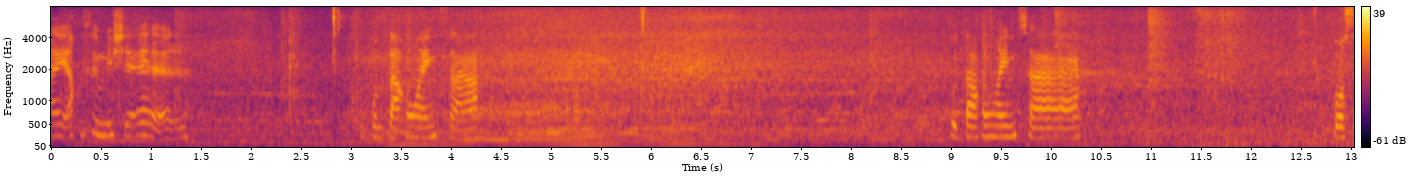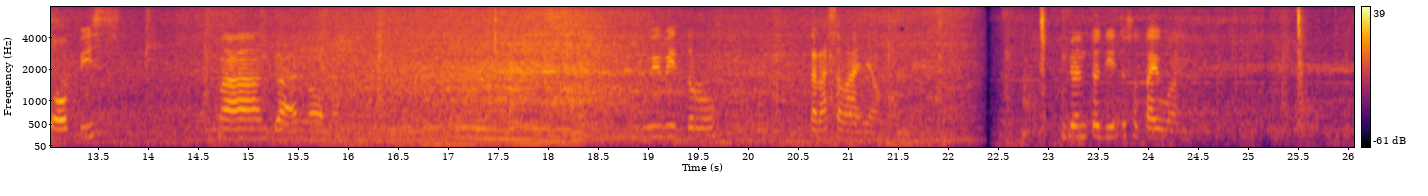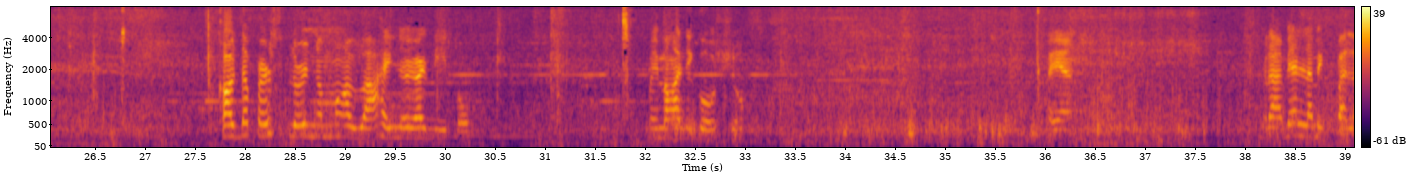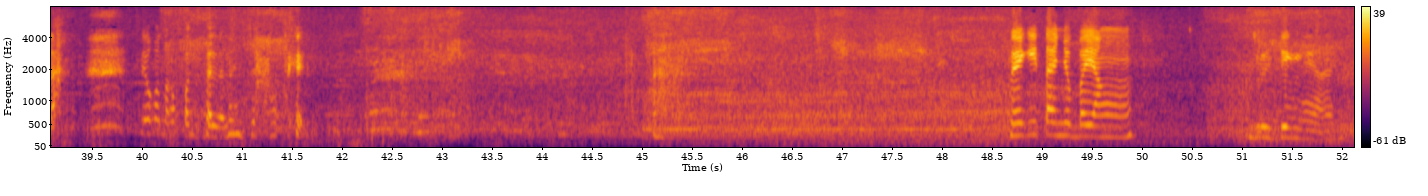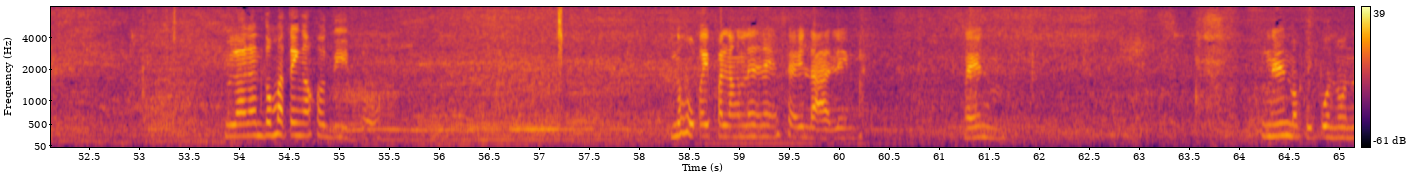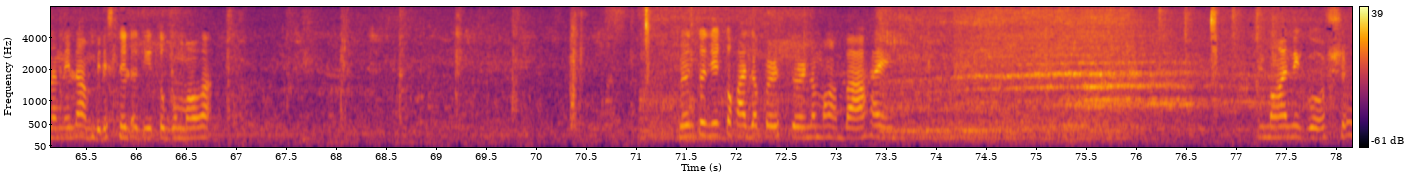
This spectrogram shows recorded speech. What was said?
Hi! Ako si Michelle. Pupunta ako ngayon sa Pupunta ako ngayon sa post office. Mag, ano, withdraw Tara, samahan niyo ako. Ganito dito sa Taiwan. Kada first floor ng mga bahay nila dito. May mga negosyo. Ayan. Grabe, ang lamig pala. Hindi ako nakapagdala ng jacket. Nakikita nyo ba yung building na yan? Wala nang dumating ako dito. Nuhukay pa lang nila yun sa ilalim. Ngayon, ngayon mapupuno na nila. Ang bilis nila dito gumawa. Ganito dito kada first floor ng mga bahay. Yung mga negosyo.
